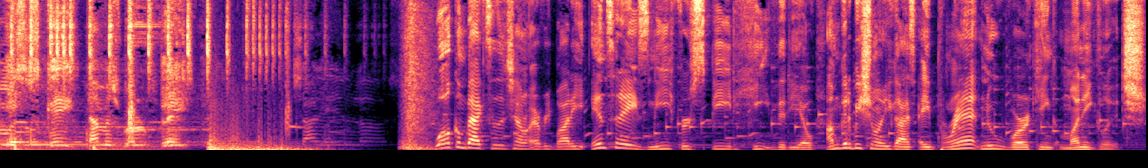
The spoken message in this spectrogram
dame esos back to the channel everybody. In today's Need for Speed Heat video, I'm going to be showing you guys a brand new working money glitch.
